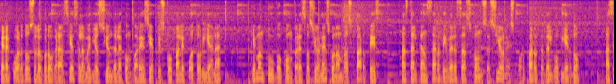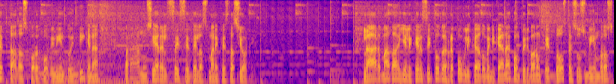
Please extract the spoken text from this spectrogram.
El acuerdo se logró gracias a la mediación de la Conferencia Episcopal Ecuatoriana, que mantuvo conversaciones con ambas partes hasta alcanzar diversas concesiones por parte del gobierno aceptadas por el movimiento indígena para anunciar el cese de las manifestaciones. La Armada y el Ejército de República Dominicana confirmaron que dos de sus miembros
